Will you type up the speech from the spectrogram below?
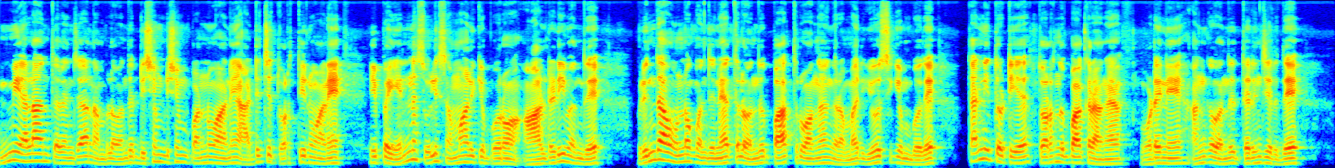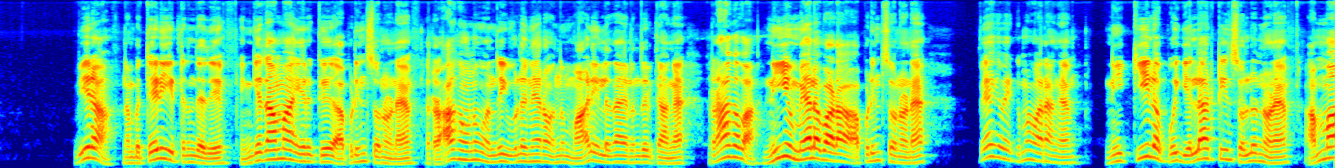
உண்மையெல்லாம் தெரிஞ்சால் நம்மளை வந்து டிஷம் டிஷம் பண்ணுவானே அடித்து துரத்திடுவானே. இப்போ என்ன சொல்லி சமாளிக்க போகிறோம் ஆல்ரெடி வந்து பிருந்தா இன்னும் கொஞ்சம் நேரத்தில் வந்து பார்த்துருவாங்கங்கிற மாதிரி யோசிக்கும் போதே தண்ணி தொட்டியை திறந்து பார்க்குறாங்க உடனே அங்கே வந்து தெரிஞ்சிருது வீரா நம்ம தேடிக்கிட்டு இருந்தது இங்கே தாம்மா இருக்குது அப்படின்னு சொன்னோன்னே ராகவனும் வந்து இவ்வளோ நேரம் வந்து மாடியில் தான் இருந்திருக்காங்க. ராகவா நீயும் மேலே வாடா அப்படின்னு சொன்னோன்னே வேக வேகமாக வராங்க. நீ கீழே போய் எல்லார்ட்டையும் சொல்லணுன்னே அம்மா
